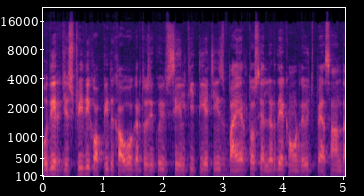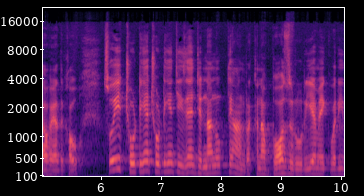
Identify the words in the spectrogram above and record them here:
ਉਹਦੀ ਰਜਿਸਟਰੀ ਦੀ ਕਾਪੀ ਦਿਖਾਓ। ਅਗਰ ਤੁਸੀਂ ਕੋਈ ਸੇਲ ਕੀਤੀ ਹੈ ਚੀਜ਼ ਬਾਇਰ ਤੋਂ ਸੈਲਰ ਦੇ ਅਕਾਊਂਟ ਦੇ ਵਿੱਚ ਪੈਸਾ ਆਂਦਾ ਹੋਇਆ ਦਿਖਾਓ। ਸੋ ਇਹ ਛੋਟੀਆਂ-ਛੋਟੀਆਂ ਚੀਜ਼ਾਂ ਜਿਨ੍ਹਾਂ ਨੂੰ ਧਿਆਨ ਰੱਖਣਾ ਬਹੁਤ ਜ਼ਰੂਰੀ ਹੈ। ਮੈਂ ਇੱਕ ਵਾਰੀ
